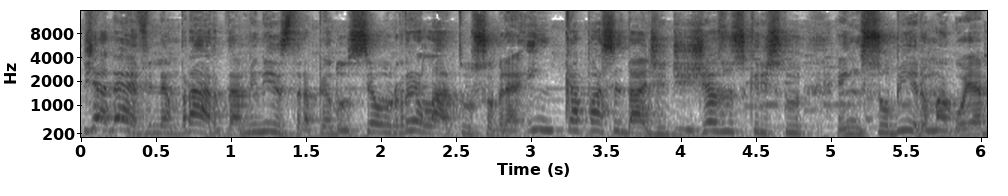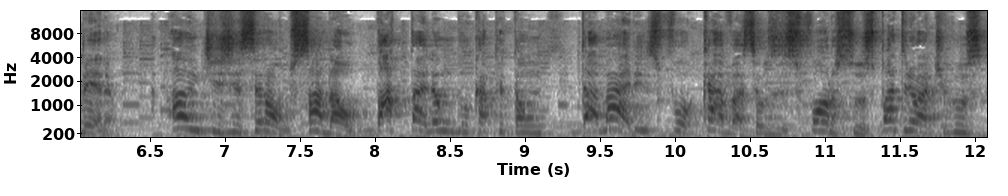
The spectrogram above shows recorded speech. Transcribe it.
já deve lembrar da ministra pelo seu relato sobre a incapacidade de Jesus Cristo em subir uma goiabeira. Antes de ser alçada ao batalhão do capitão, Damares focava seus esforços patrióticos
